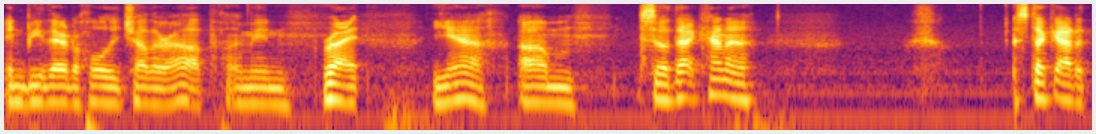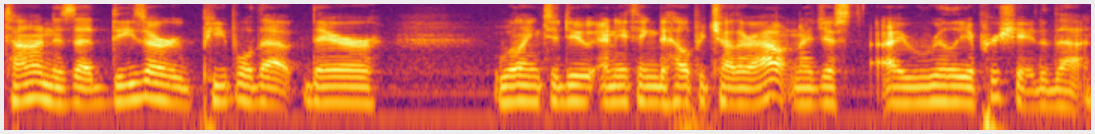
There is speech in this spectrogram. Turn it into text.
and be there to hold each other up. I mean, Right. yeah. Um, so that kind of stuck out a ton is that these are people that they're willing to do anything to help each other out, and I just I really appreciated that.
